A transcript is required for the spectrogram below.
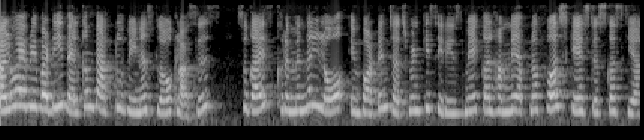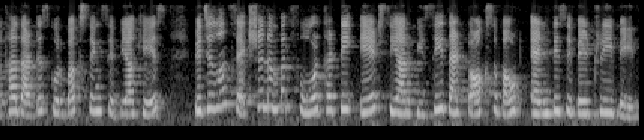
Hello everybody, welcome back to Venus Law classes. So guys, criminal law important judgment की सीरीज़ में कल हमने अपना फ़र्स्ट केस डिस्कस किया था that is Gurbaksh Singh Sibbia case which is on section number 438 CRPC that talks about anticipatory bail.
